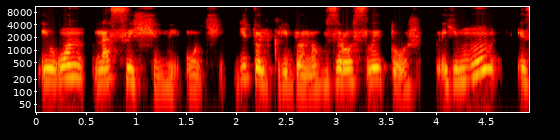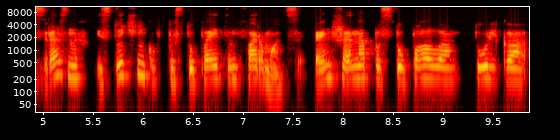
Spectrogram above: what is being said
и он насыщенный очень. Не только ребенок, взрослый тоже. Ему из разных источников поступает информация. Раньше она поступала только,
